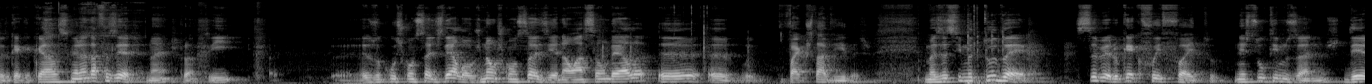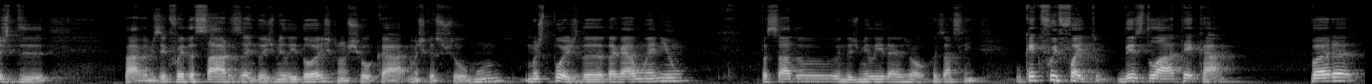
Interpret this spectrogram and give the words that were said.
Portanto, o que é que aquela senhora anda a fazer, não é? Pronto, e os, os conselhos dela, ou os não os conselhos e a não ação dela eh, eh, vai custar vidas. Mas acima de tudo é saber o que é que foi feito nestes últimos anos, desde pá, vamos dizer que foi da SARS em 2002, que não chegou cá, mas que assustou o mundo, mas depois da, da H1N1, passado em 2010 ou coisa assim. O que é que foi feito desde lá até cá para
